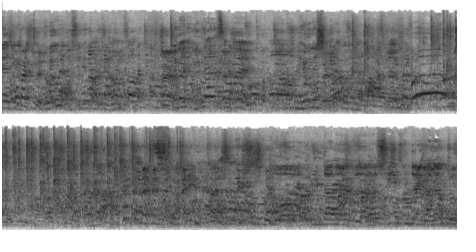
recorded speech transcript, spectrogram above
오래오래 갈수 있는 것 같아요 그래서 저는 인간성을 어, 배우는 시기라고 저는 생각이 들어요 어, 일단은 그 시민분들의 가장 좀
